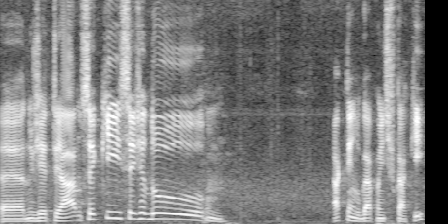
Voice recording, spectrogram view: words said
é, no GTA. A não ser que seja do... Será que tem lugar pra gente ficar aqui?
